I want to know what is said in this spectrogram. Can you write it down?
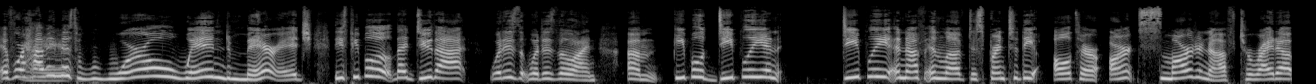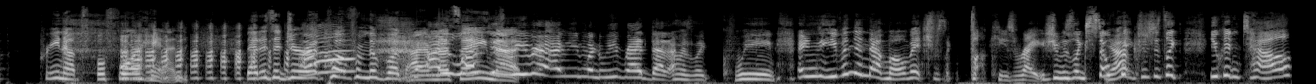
if we're having this whirlwind marriage. These people that do that, what is, what is the line? Um, people deeply and deeply enough in love to sprint to the altar aren't smart enough to write up prenups beforehand. that is a direct quote from the book. I am not loved saying that. We were, I mean, when we read that, I was like, Queen. And even in that moment, she was like, fuck, he's right. She was like so Yep. she's like, you can tell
